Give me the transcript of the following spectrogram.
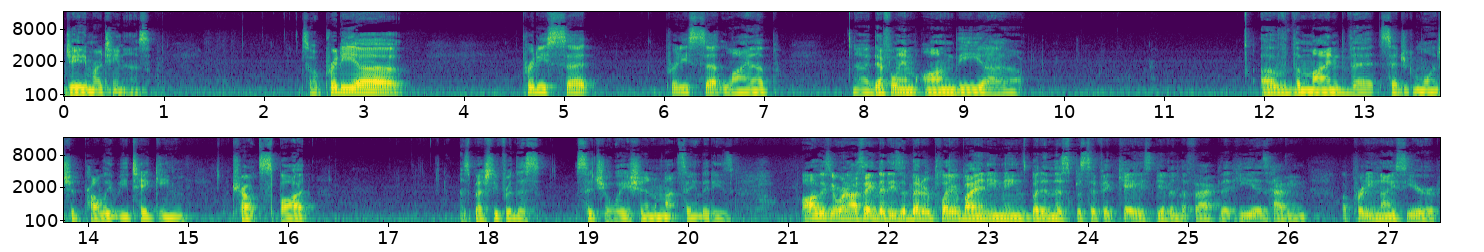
JD Martinez. So pretty uh pretty set pretty set lineup. I definitely am on the uh, of the mind that Cedric Mullins should probably be taking Trout's spot, especially for this situation. I'm not saying that he's obviously we're not saying that he's a better player by any means, but in this specific case, given the fact that he is having a pretty nice year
